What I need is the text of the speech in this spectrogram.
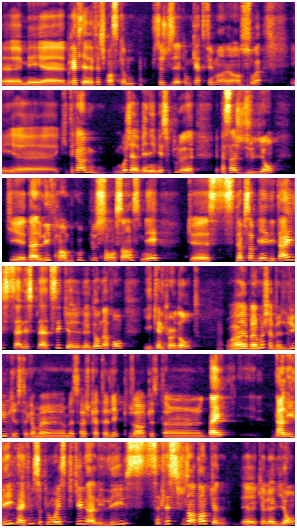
Euh, mais euh, bref, il avait fait, je pense, comme ça, je disais, comme quatre films en, en soi. Et qui était quand même. Moi, j'avais bien aimé, surtout le, le personnage du lion, qui est dans le livre prend beaucoup plus son sens, mais que si tu observes bien les détails, ça laisse placer que le lion, dans le fond, il est quelqu'un d'autre. Ouais, ben moi j'avais lu que c'était comme un message catholique, genre que c'était un. Ben, dans les livres, dans les films, c'est un peu moins expliqué, mais dans les livres, ça te laisse sous-entendre que, euh, que le lion,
